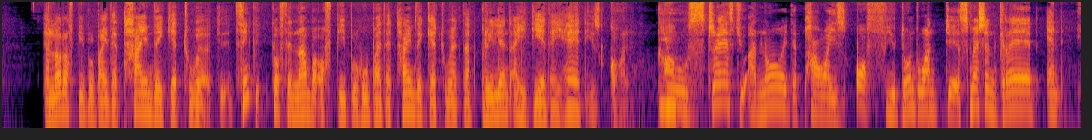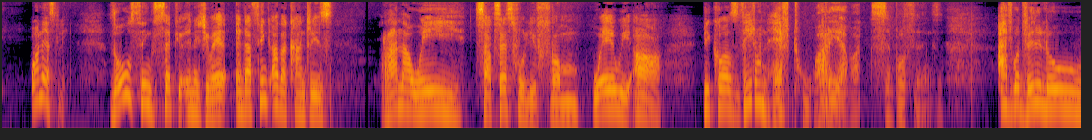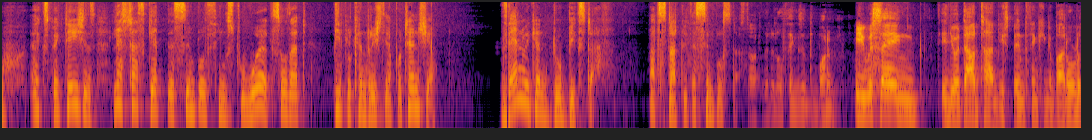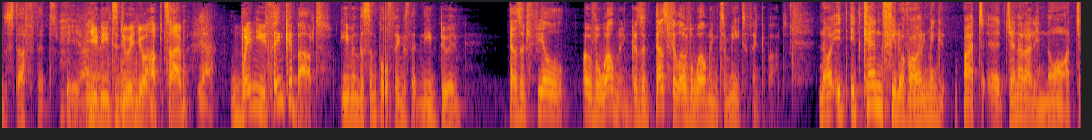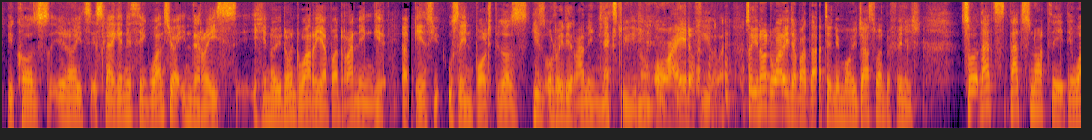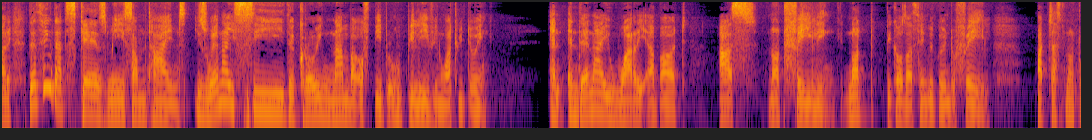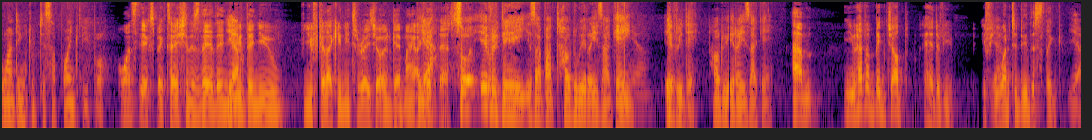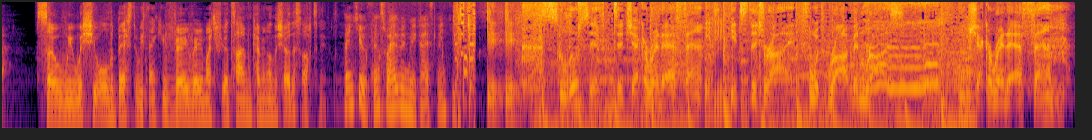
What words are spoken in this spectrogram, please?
A lot of people by the time they get to work think of the number of people who by the time they get to work that brilliant idea they had is gone. You stressed you annoyed the power is off. You don't want to smash and grab. And honestly those things sap your energy and i think other countries run away successfully from where we are because they don't have to worry about simple things I've got very low expectations. Let's just get the simple things to work so that people can reach their potential. Then we can do big stuff, but start with the simple stuff. Start with the little things at the bottom. You were saying in your downtime you spend thinking about all of the stuff that Yeah. you need to do in your uptime. Yeah. When you think about even the simple things that need doing, does it feel overwhelming? Because it does feel overwhelming to me to think about. No, it, it can feel overwhelming, but uh, generally not because you know it's it's like anything. Once you are in the race, you know you don't worry about running against Usain Bolt because he's already running next to you, you know, or ahead of you. So you're not worried about that anymore. You just want to finish. So that's that's not the, the worry. The thing that scares me sometimes is when I see the growing number of people who believe in what we're doing and and then I worry about us not failing, not because I think we're going to fail, but just not wanting to disappoint people. Once the expectation is there, then yeah. you then you you feel like you need to raise your own game. I, I yeah. get that. So every day is about how do we raise our game. Yeah. Every day, how do we raise our game? Um, you have a big job ahead of you if you want to do this thing. Yeah. So we wish you all the best, and we thank you very, very much for your time coming on the show this afternoon. Thank you. Thanks for having me, guys. Thank you. Exclusive to Jacaranda FM. It's The Drive with Rob and Roz. Jacaranda FM.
